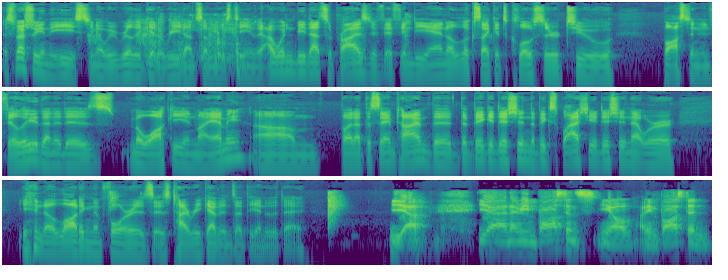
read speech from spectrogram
especially in the East, you know, we really get a read on some of these teams. Like, I wouldn't be that surprised if, if Indiana looks like it's closer to Boston and Philly than it is Milwaukee and Miami. Um, but at the same time, the the big addition, the big splashy addition that we're you know lauding them for is is Tyreke Evans at the end of the day. Yeah, yeah, and I mean Boston's. You know, I mean Boston.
